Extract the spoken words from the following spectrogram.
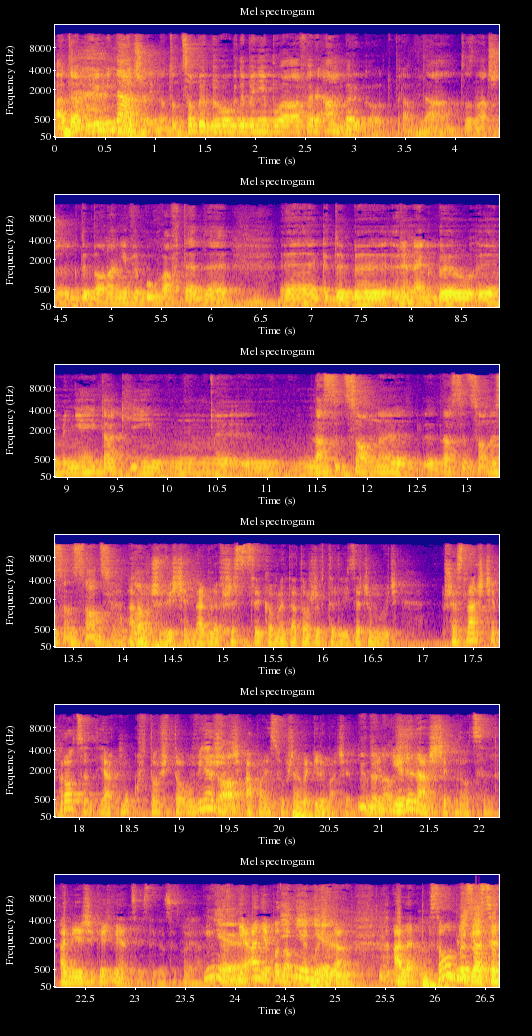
ale to ja powiem inaczej. No to co by było, gdyby nie była afery Amber Gold, prawda? To znaczy, gdyby ona nie wybuchła wtedy, e, gdyby rynek był e, mniej taki mm, e, nasycony, nasycony sensacją. Ale tak? oczywiście, nagle wszyscy komentatorzy w telewizji zaczęli mówić, 16%. Jak mógł ktoś to uwierzyć? Tak. A Państwo przynajmniej ile macie? 11. 11%. A mieliście jakieś więcej z tego, co kojarzę? Nie. Nie, a nie, podobnie. Nie, nie, nie. Ale są obligacje,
